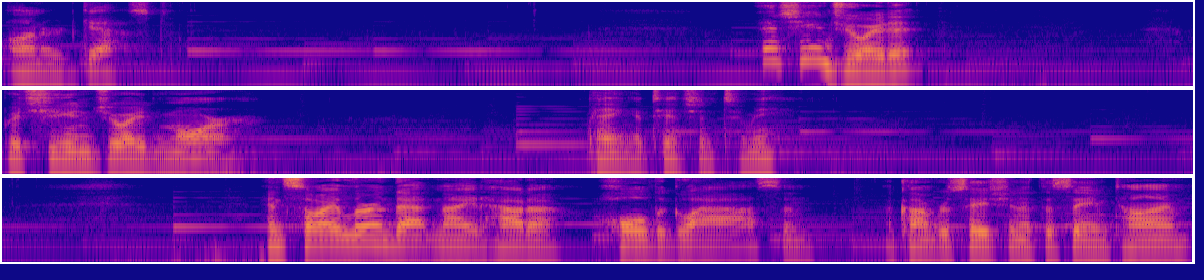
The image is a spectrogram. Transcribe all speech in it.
honored guest. And she enjoyed it, but she enjoyed more paying attention to me. And so I learned that night how to hold a glass and a conversation at the same time.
